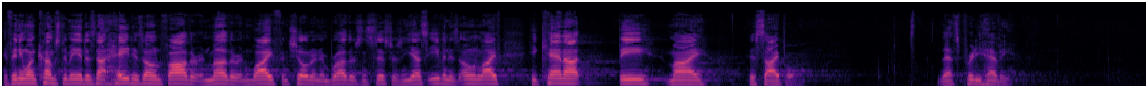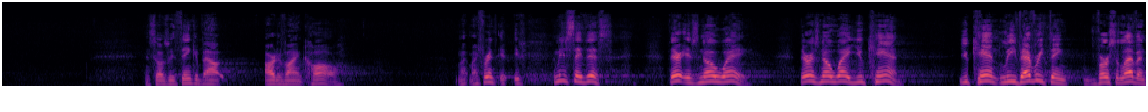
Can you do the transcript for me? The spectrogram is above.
If anyone comes to me and does not hate his own father and mother and wife and children and brothers and sisters, and yes, even his own life, he cannot be my disciple. That's pretty heavy. And so, as we think about our divine call, my, my friends, if, if, let me just say this there is no way, there is no way you can. You can leave everything, verse 11,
